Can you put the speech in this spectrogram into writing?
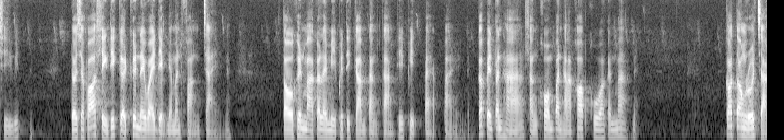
ชีวิต โดยเฉพาะสิ่งที่เกิดขึ้นในวัยเด็กเนี่ยมันฝังใจนะ โตขึ้นมาก็เลยมีพฤติกรรมต่างๆ ที่ผิดแปลกไป ก็เป็นปัญหาสังคมปัญหาครอบครัวกันมากเนี่ยก็ต้องรู้จัก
